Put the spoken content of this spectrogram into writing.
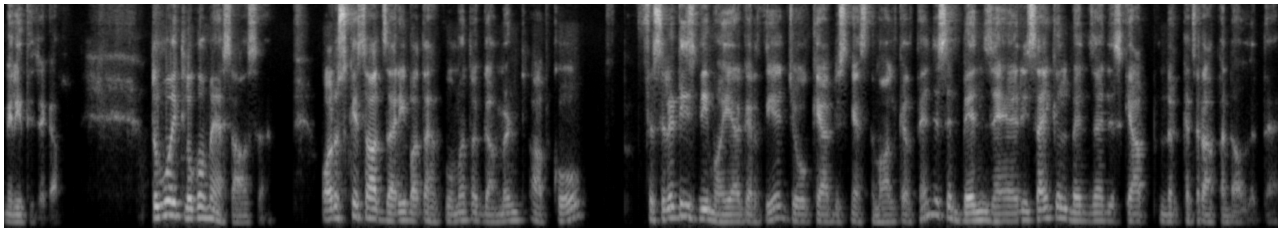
ملی تھی جگہ۔ تو وہ ایک لوگوں میں احساس ہے۔ اور اس کے ساتھ ظاہری بات ہے، حکومت اور گورنمنٹ آپ کو فیسلٹیز بھی مہیا کرتی ہے، جو کہ آپ جس میں استعمال کرتے ہیں، جیسے بینز ہیں ریسائکل بینز ہیں، جس کے آپ اندر کچرا اپنا ڈال دیتے ہیں۔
